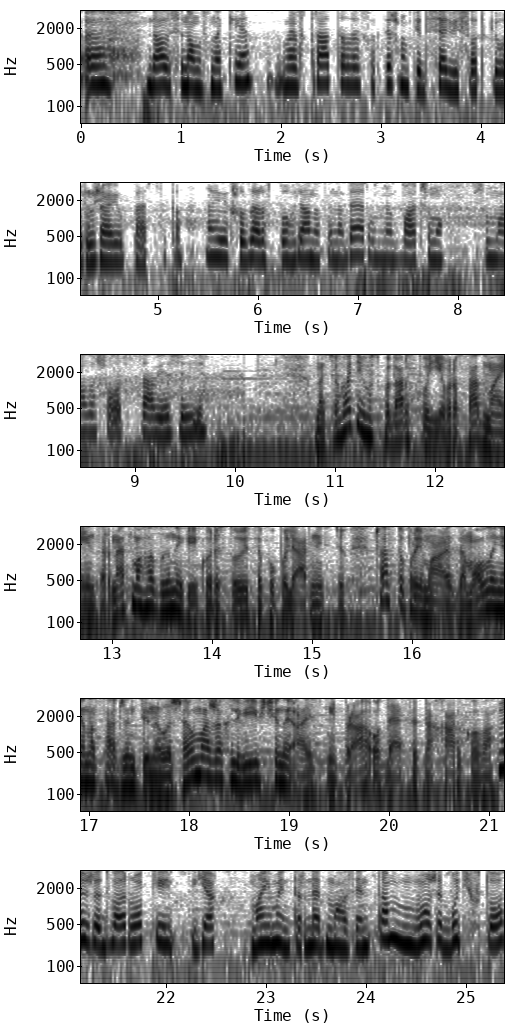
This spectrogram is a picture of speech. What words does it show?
е, далися нам знаки. Ми втратили фактично 50% урожаю персика. Навіть якщо зараз поглянути на дерево, ми бачимо, що мало що от зав'язі є. На сьогодні господарство Євросад має інтернет-магазин, який користується популярністю. Часто приймають замовлення на саджанці не лише в межах Львівщини, а й з Дніпра, Одеси та Харкова. Ми вже два роки як маємо інтернет-магазин. Там може будь-хто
